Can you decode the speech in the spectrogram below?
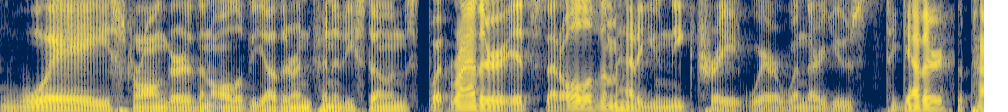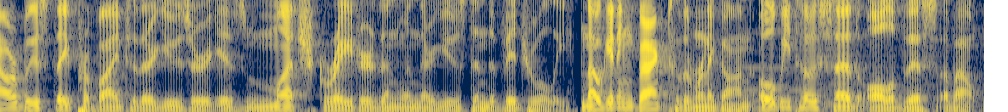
way stronger than all of the other Infinity Stones, but rather it's that all of them had a unique trait where when they're used together, the power boost they provide to their user is much greater than when they're used individually. Now, getting back to the Rinnegan, Obito said all of this about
